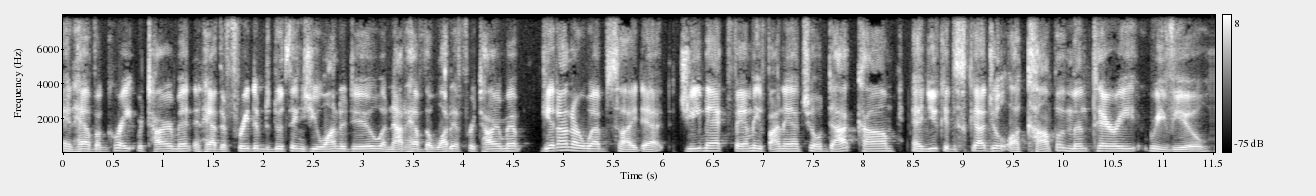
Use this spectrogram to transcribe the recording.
and have a great retirement and have the freedom to do things you want to do and not have the what if retirement, get on our website at gmacfamilyfinancial.com and you can schedule a complimentary review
